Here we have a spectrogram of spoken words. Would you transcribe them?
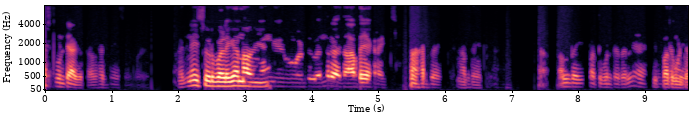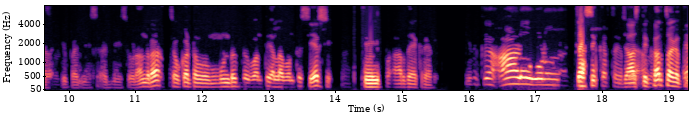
ಎಷ್ಟು ಗುಂಟೆ ಆಗುತ್ತೆ ಹದಿನೈದು ಸೂಡ್ ಬಳ್ಳಿಗೆ ನಾವ್ ಹೆಂಗ್ ಹೊಡ್ದಿವಿ ಅಂದ್ರ ಅದು ಅರ್ಧ ಎಕರೆ ಐತಿ ಅರ್ಧ ಎಕರೆ. ಅರ್ಧ ಎಕರೆ. ಒಂದು ಇಪ್ಪತ್ತು ಗುಂಟೆದಲ್ಲಿ ಇಪ್ಪತ್ತು ಗುಂಟೆ. ಇಪ್ಪತ್ತೈದು ಹದಿನೈದು ಸೂಡ್ ಅಂದ್ರ ಚೌಕಟ್ಟು ಮುಂಡದ್ದು ಬಂತು ಎಲ್ಲ ಬಂತು ಸೇರ್ಸಿ ಇಪ್ಪ ಅರ್ಧ ಎಕರೆ ಅದು. ಇದಕ್ಕೆ ಆಳು ಊಳು ಜಾಸ್ತಿ ಖರ್ಚು ಜಾಸ್ತಿ ಖರ್ಚಾಗತ್ತೆ.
